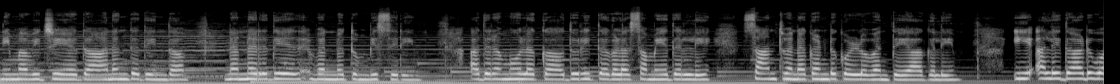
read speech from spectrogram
ನಿಮ್ಮ ವಿಜಯದ ಆನಂದದಿಂದ ನನ್ನ ಹೃದಯವನ್ನು ತುಂಬಿಸಿರಿ. ಅದರ ಮೂಲಕ ದುರಿತಗಳ ಸಮಯದಲ್ಲಿ ಸಾಂತ್ವನ ಕಂಡುಕೊಳ್ಳುವಂತೆ ಆಗಲಿ. ಈ ಅಲೆದಾಡುವ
